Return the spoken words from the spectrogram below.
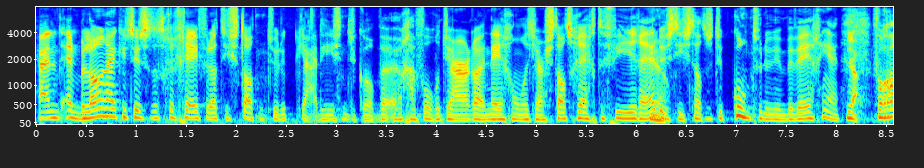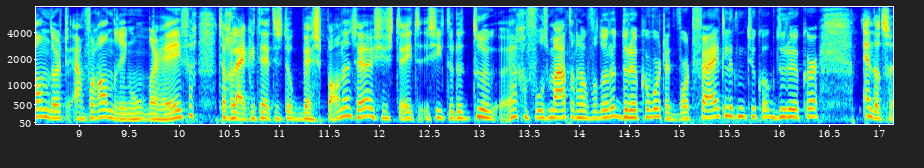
Ja, en, en belangrijk is dus het gegeven dat die stad natuurlijk, ja, die is natuurlijk al, we gaan volgend jaar 900 jaar stadsrechten vieren. Hè? Ja. Dus die stad is natuurlijk continu in beweging en ja. verandert aan verandering onderhevig. Tegelijkertijd is het ook best spannend. Hè? Als je steeds ziet dat het druk, hè, gevoelsmatig ook dat het drukker wordt. Het wordt feitelijk natuurlijk ook drukker. En dat,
